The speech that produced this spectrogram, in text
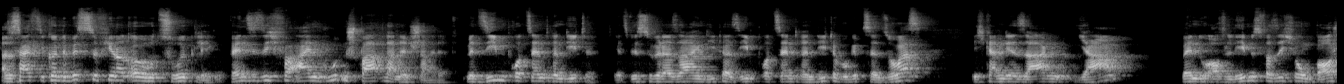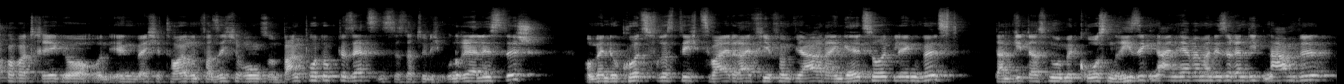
also das heißt, sie könnte bis zu 400 Euro zurücklegen, wenn sie sich für einen guten Sparplan entscheidet, mit 7% Rendite. Jetzt wirst du wieder sagen, Dieter, 7% Rendite, wo gibt's denn sowas? Ich kann dir sagen, ja, wenn du auf Lebensversicherung, Bausparverträge und irgendwelche teuren Versicherungs- und Bankprodukte setzt, ist das natürlich unrealistisch. Und wenn du kurzfristig zwei, drei, vier, fünf Jahre dein Geld zurücklegen willst, dann geht das nur mit großen Risiken einher, wenn man diese Renditen haben will.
